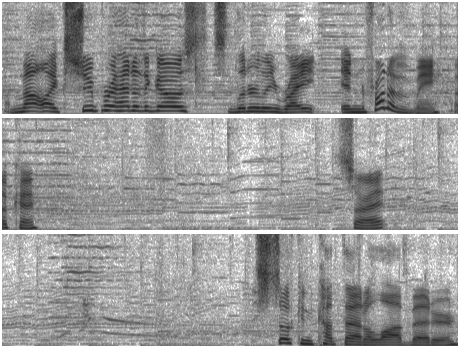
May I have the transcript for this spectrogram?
I'm not like super ahead of the ghost. It's literally right in front of me. Okay. It's alright. Still can cut that a lot better.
